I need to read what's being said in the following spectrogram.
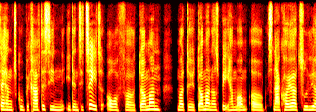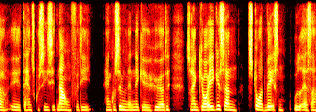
da han skulle bekræfte sin identitet over for dommeren, måtte øh, dommeren også bede ham om at snakke højere og tydeligere, øh, da han skulle sige sit navn, fordi han kunne simpelthen ikke øh, høre det. Så han gjorde ikke sådan stort væsen ud af sig,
